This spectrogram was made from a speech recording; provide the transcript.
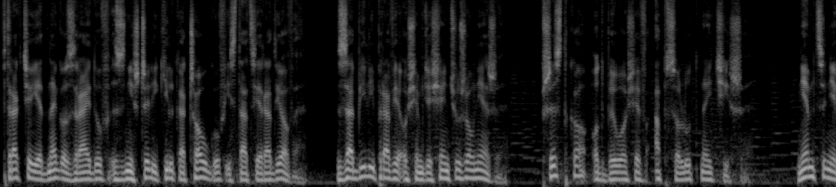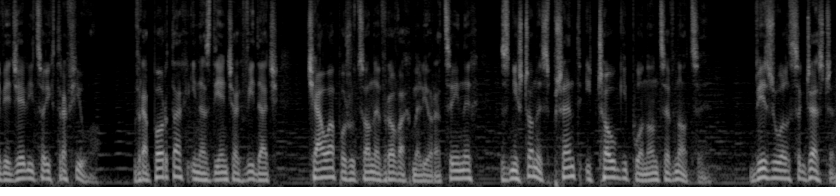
W trakcie jednego z rajdów zniszczyli kilka czołgów i stacje radiowe. Zabili prawie 80 żołnierzy. Wszystko odbyło się w absolutnej ciszy. Niemcy nie wiedzieli, co ich trafiło. W raportach i na zdjęciach widać ciała porzucone w rowach melioracyjnych, zniszczony sprzęt i czołgi płonące w nocy. Visual suggestion.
